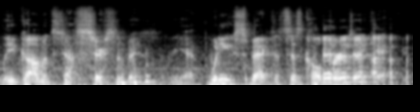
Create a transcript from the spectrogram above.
Leave comments downstairs in the basement. yeah. What do you expect? It's just called birthday cake.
